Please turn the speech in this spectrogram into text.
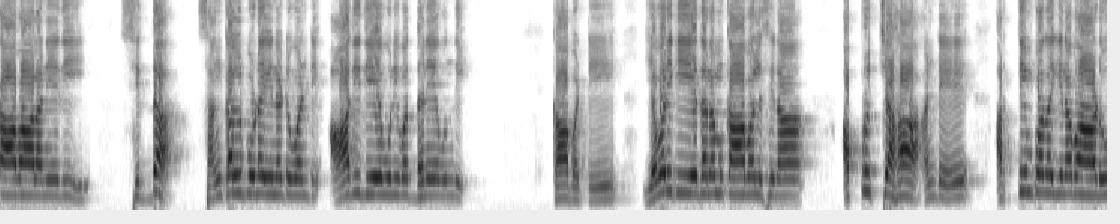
కావాలనేది సిద్ధ సంకల్పుడైనటువంటి ఆదిదేవుని వద్దనే ఉంది. కాబట్టి ఎవరికి ఏ ధనం కావలసిన అపృచ్ఛ అంటే అర్థింపదగినవాడు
